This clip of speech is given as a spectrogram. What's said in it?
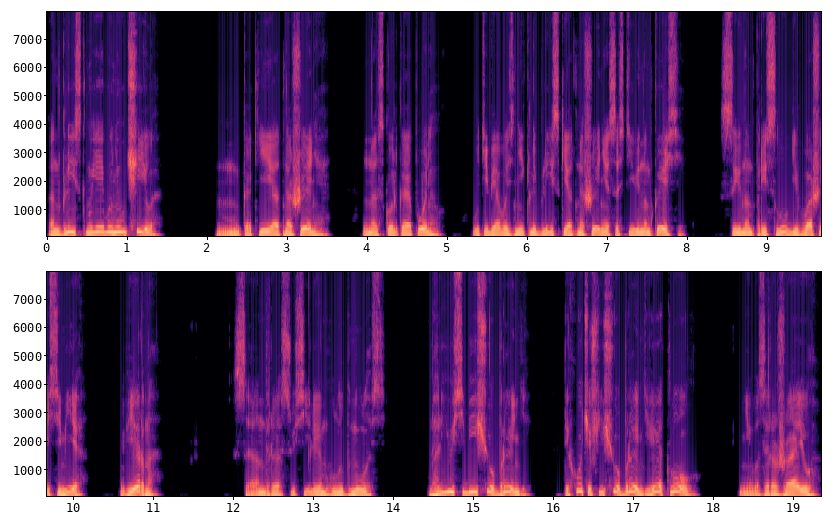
Английскому я его не учила. Какие отношения? Насколько я понял, у тебя возникли близкие отношения со Стивеном Кэсси, сыном прислуги в вашей семье, верно? Сандра с усилием улыбнулась. Налью себе еще бренди. Ты хочешь еще бренди, Эд Лоу? Не возражаю.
